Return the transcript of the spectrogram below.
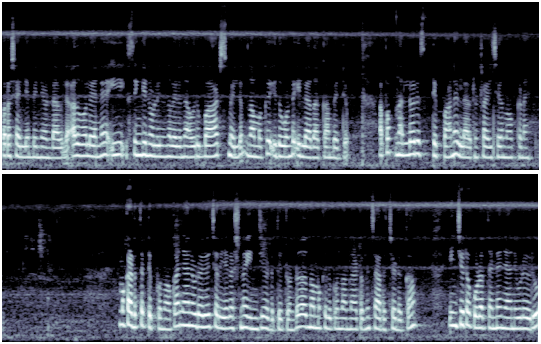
വേറെ ശല്യം പിന്നെ ഉണ്ടാവില്ല. അതുപോലെ തന്നെ ഈ സിങ്കിനുള്ളിൽ നിന്ന് വരുന്ന ഒരു ബാഡ് സ്മെല്ലും നമുക്ക് ഇതുകൊണ്ട് ഇല്ലാതാക്കാൻ പറ്റും. അപ്പം നല്ലൊരു ടിപ്പാണ് എല്ലാവരും ട്രൈ ചെയ്ത് നോക്കണേ. നമുക്ക് അടുത്ത ടിപ്പ് നോക്കാം. ഞാനിവിടെ ഒരു ചെറിയ കഷ്ണം ഇഞ്ചി എടുത്തിട്ടുണ്ട്. അത് നമുക്കിതിപ്പോൾ നന്നായിട്ടൊന്ന് ചതച്ചെടുക്കാം. ഇഞ്ചിയുടെ കൂടെ തന്നെ ഞാനിവിടെ ഒരു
